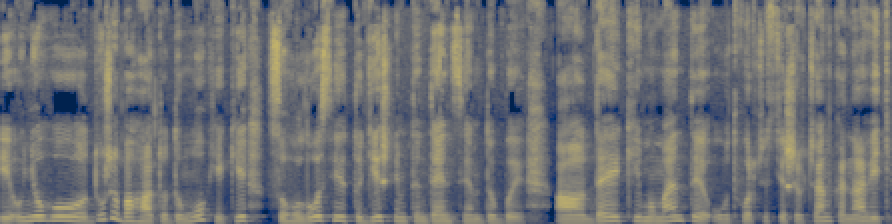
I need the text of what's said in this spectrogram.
І у нього дуже багато думок, які суголосні тодішнім тенденціям доби. А деякі моменти у творчості Шевченка навіть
